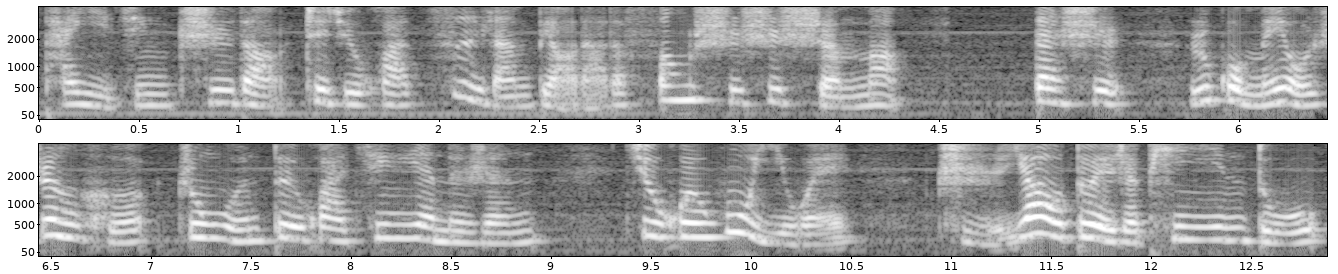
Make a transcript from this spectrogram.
他已经知道这句话自然表达的方式是什么。但是如果没有任何中文对话经验的人，就会误以为，只要对着拼音读，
